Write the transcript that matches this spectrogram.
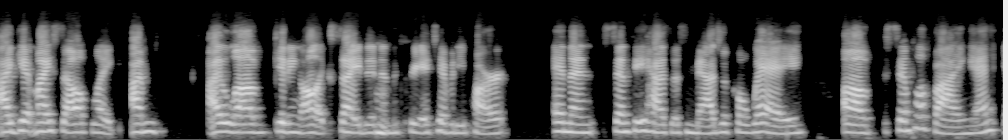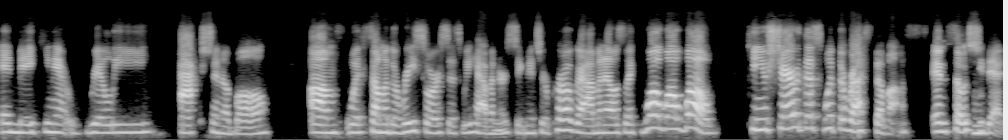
I get myself like, I'm, I love getting all excited in the creativity part. And then Cynthia has this magical way of simplifying it and making it really actionable um, with some of the resources we have in our signature program. And I was like, whoa, whoa, whoa, can you share this with the rest of us? And so she did.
